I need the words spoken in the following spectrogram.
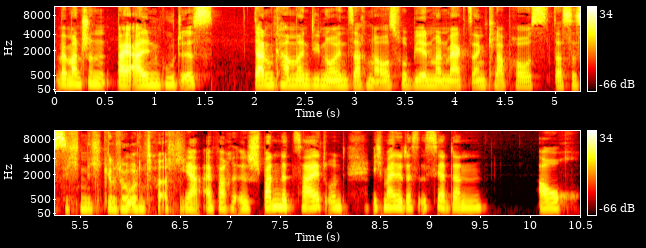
wenn man schon bei allen gut ist, dann kann man die neuen Sachen ausprobieren. Man merkt es an Clubhouse, dass es sich nicht gelohnt hat. Ja, einfach äh, spannende Zeit. Und ich meine, das ist ja dann auch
